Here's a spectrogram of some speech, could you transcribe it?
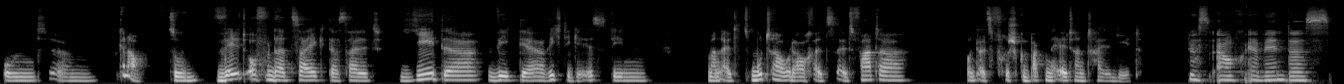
und ähm, genau, so weltoffener zeigt, dass halt jeder Weg der richtige ist, den man als Mutter oder auch als, als Vater und als frisch gebackener Elternteil geht. Du hast auch erwähnt, dass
